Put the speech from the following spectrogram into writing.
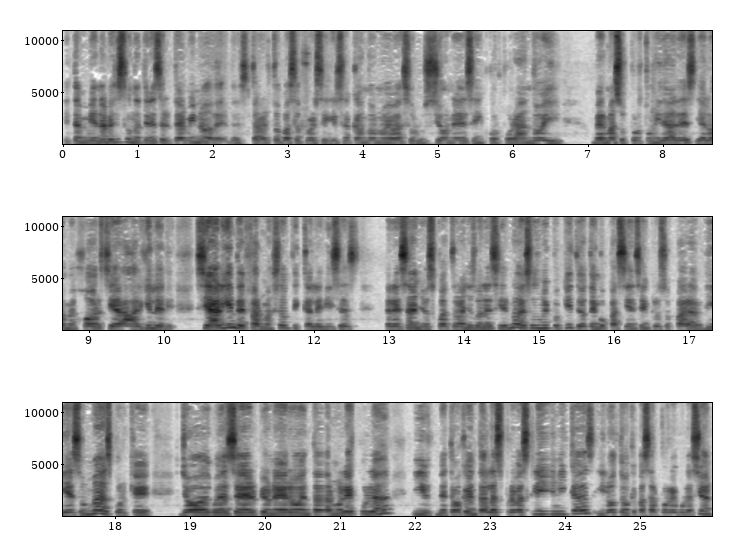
Y también a veces cuando tienes el término de, de startup vas a poder seguir sacando nuevas soluciones e incorporando y ver más oportunidades y a lo mejor si a alguien le si a alguien de farmacéutica le dices tres años, cuatro años van a decir, no, eso es muy poquito, yo tengo paciencia incluso para diez o más porque yo voy a ser pionero en tal molécula y me tengo que aventar las pruebas clínicas y luego tengo que pasar por regulación.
